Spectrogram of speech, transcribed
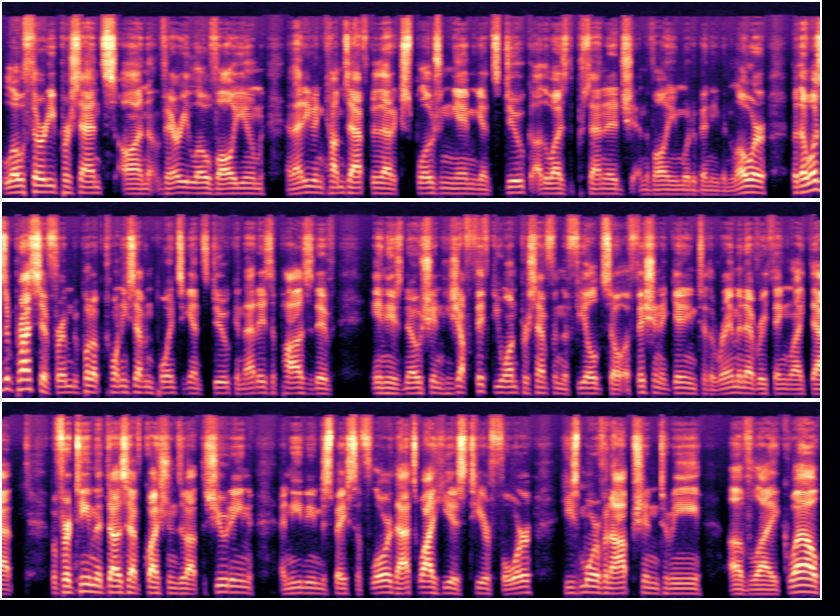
low 30% on very low volume. And that even comes after that explosion game against Duke. Otherwise, the percentage and the volume would have been even lower. But that was impressive for him to put up 27 points against Duke. And that is a positive in his notion. He shot 51% from the field, so efficient at getting to the rim and everything like that. But for a team that does have questions about the shooting and needing to space the floor, that's why he is tier four. He's more of an option to me of like, well,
